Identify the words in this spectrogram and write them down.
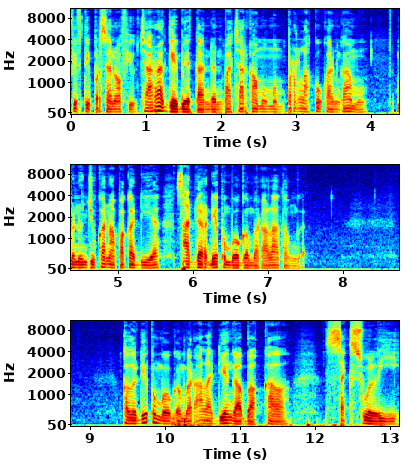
50% of you cara gebetan dan pacar kamu memperlakukan kamu menunjukkan apakah dia sadar dia pembawa gambar Allah atau enggak. Kalau dia pembawa gambar Allah, dia nggak bakal sexually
